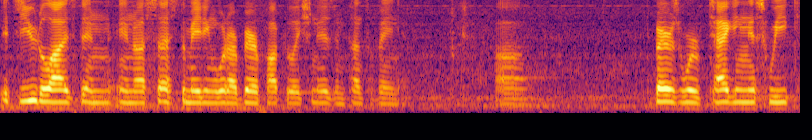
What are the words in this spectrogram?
it's utilized in, in us estimating what our bear population is in Pennsylvania. Bears we're tagging this week,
